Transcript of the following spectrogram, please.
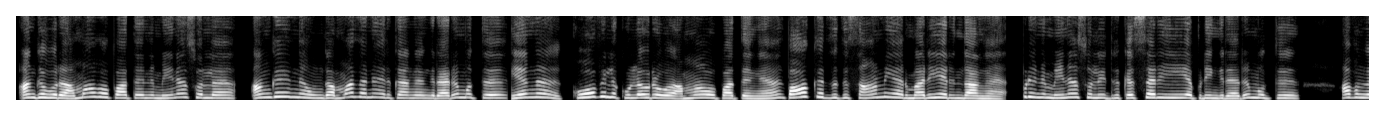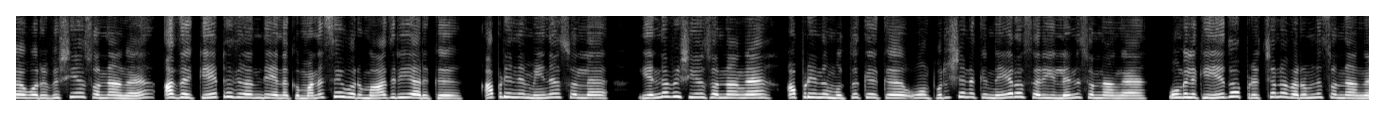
அங்க ஒரு அம்மாவை பார்த்தேன்னு மீனா சொல்ல அங்க என்ன உங்க அம்மா தானே இருக்காங்கிறாரு முத்து. ஏங்க கோவிலுக்குள்ள ஒரு அம்மாவை பார்த்தேங்க. பாக்குறதுக்கு சாமியார் மாதிரியே இருந்தாங்க. அப்படின்னு மீனா சொல்லிட்டு இருக்க சரி அப்படிங்கிறாரு முத்து. அவங்க ஒரு விஷயம் சொன்னாங்க. அதை கேட்டதுல இருந்து எனக்கு மனசே ஒரு மாதிரியா இருக்கு. அப்படின்னு மீனா சொல்ல என்ன விஷயம் சொன்னாங்க? அப்படின்னு முத்து கேக்க உன் புருஷனுக்கு நேரம் சரியில்லைன்னு சொன்னாங்க. உங்களுக்கு ஏதோ பிரச்சனை வரும்னு சொன்னாங்க.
